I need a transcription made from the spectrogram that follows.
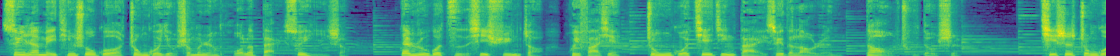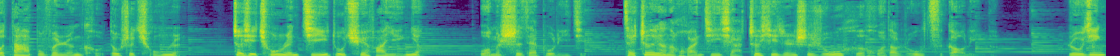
虽然没听说过中国有什么人活了百岁以上，但如果仔细寻找，会发现中国接近百岁的老人到处都是。其实，中国大部分人口都是穷人，这些穷人极度缺乏营养，我们实在不理解，在这样的环境下，这些人是如何活到如此高龄的。如今，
